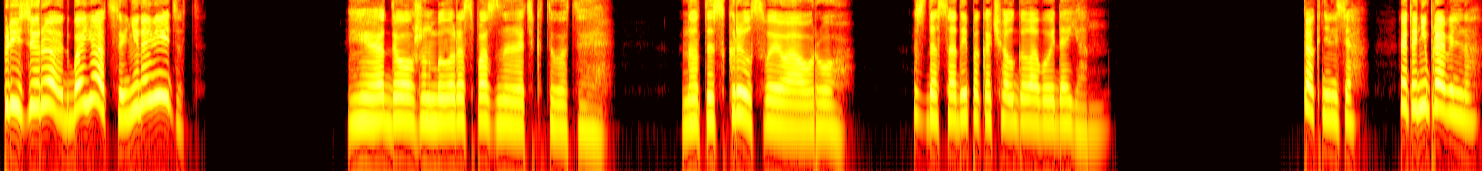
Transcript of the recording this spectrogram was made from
презирают, боятся и ненавидят. Я должен был распознать, кто ты. Но ты скрыл свою ауру. С досадой покачал головой Даян. «Так нельзя. Это неправильно»,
